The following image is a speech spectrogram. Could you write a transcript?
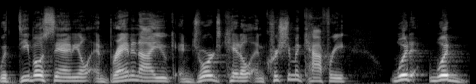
with Deebo Samuel and Brandon Aiyuk and George Kittle and Christian McCaffrey would would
